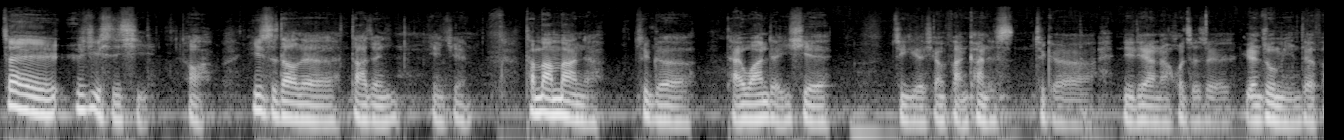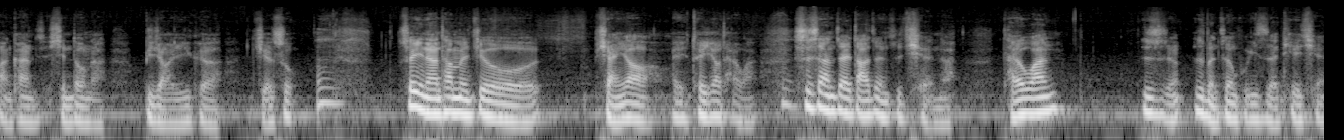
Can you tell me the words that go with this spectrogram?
在日据时期啊，一直到了大正年间，他慢慢的这个台湾的一些这个像反抗的这个力量呢，或者是原住民的反抗行动呢，比较一个结束。嗯，所以呢，他们就想要哎推销台湾。事实上，在大正之前呢，台湾日日日本政府一直在贴钱。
